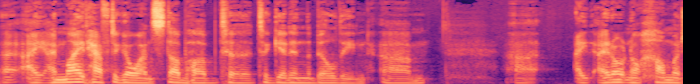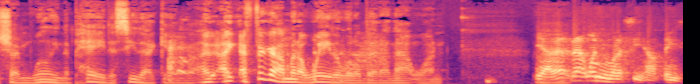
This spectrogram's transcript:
uh, I, I might have to go on StubHub to to get in the building. Um, uh, I I don't know how much I'm willing to pay to see that game. I I, I figure I'm going to wait a little bit on that one. Yeah, that, that one you want to see how things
